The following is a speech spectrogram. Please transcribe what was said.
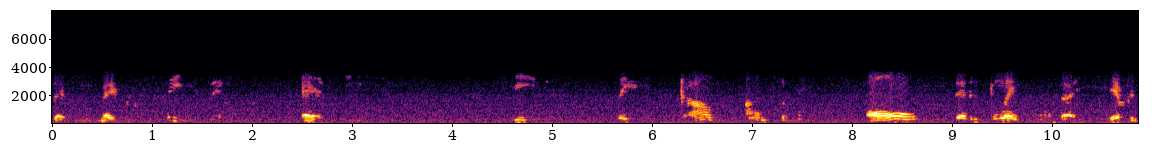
that he may receive them as he, he said, Come unto me, all that is laden with a heavy,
